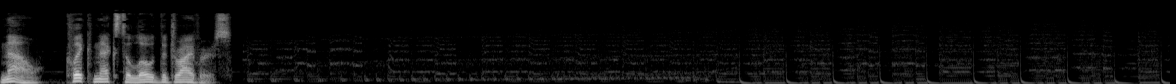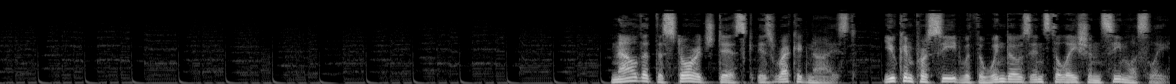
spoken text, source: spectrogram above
Now, click Next to load the drivers. Now that the storage disk is recognized, you can proceed with the Windows installation seamlessly.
